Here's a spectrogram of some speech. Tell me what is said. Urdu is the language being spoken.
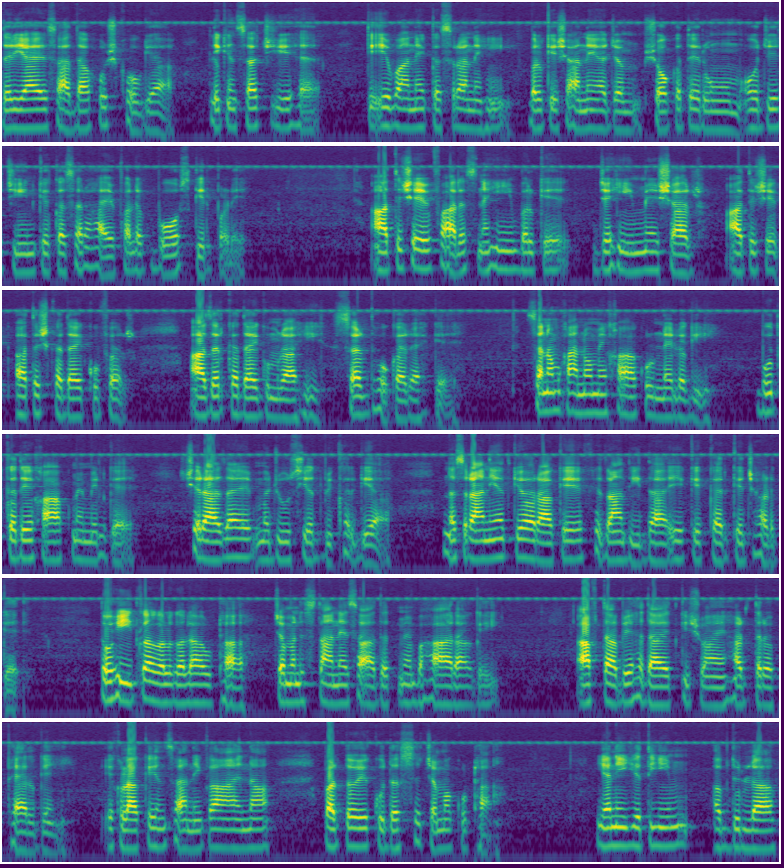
دریائے سادہ خشک ہو گیا۔ لیکن سچ یہ ہے کہ ایوان کسرا نہیں، بلکہ شان عجم، شوکت روم اوجے چین کے کسر ہائے فلک بوس گر پڑے۔ آتش فارس نہیں بلکہ جہیم شر، آتش آتش کدائے کفر، آذر کدائے گمراہی، سرد ہو کر رہ گئے۔ صنم خانوں میں خاک اڑنے لگی بدھ کدے خاک میں مل گئے۔ شرازہ مجوسیت بکھر گیا۔ نصرانیت کے اور آکے خزاں دیدہ ایک ایک کر کے جھڑ گئے۔ توحید کا غلغلہ اٹھا، چمنستان سعادت میں بہار آ گئی۔ آفتاب ہدایت کی شعائیں ہر طرف پھیل گئیں۔ اخلاق انسانی کا آئینہ پرتو قدس سے چمک اٹھا۔ یعنی یتیم، عبداللہ،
